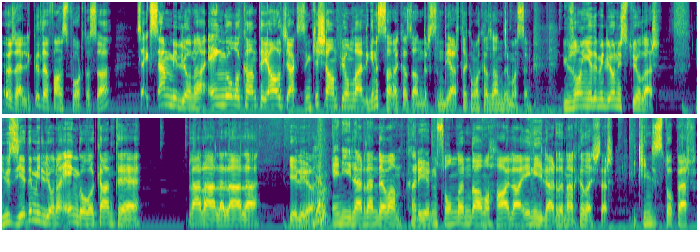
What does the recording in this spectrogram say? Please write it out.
Özellikle defansif orta saha. 80 milyona Engolo Kante'yi alacaksın ki Şampiyonlar Ligi'ni sana kazandırsın. Diğer takıma kazandırmasın. 117 milyon istiyorlar. 107 milyona Engolo Kante. La la la la la geliyor. En iyilerden devam. Kariyerin sonlarında ama hala en iyilerden arkadaşlar. İkinci stoper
